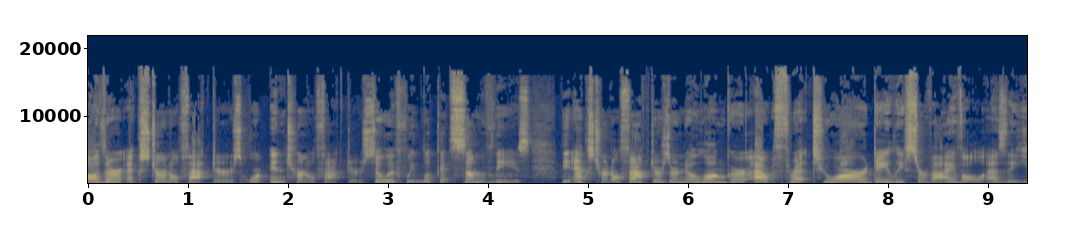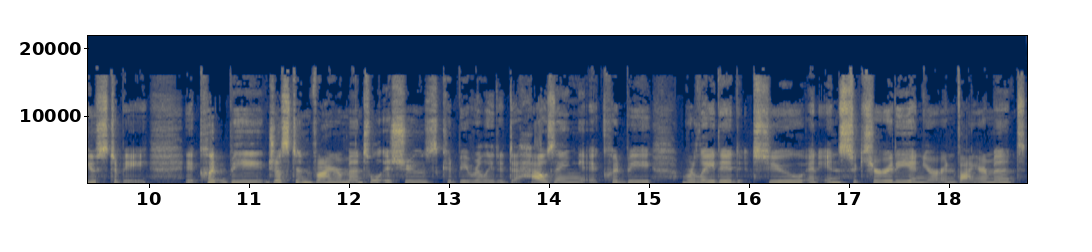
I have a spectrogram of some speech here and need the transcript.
other external factors or internal factors. So, if we look at some of these, the external factors are no longer out threat to our daily survival as they used to be. It could be just environmental issues, could be related to housing, it could be related to an insecurity in your environment,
